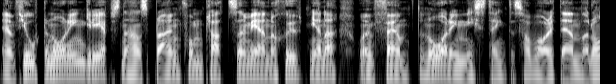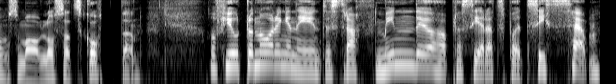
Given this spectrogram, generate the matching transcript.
En 14-åring greps när han sprang från platsen vid en av skjutningarna och en 15-åring misstänktes ha varit en av de som avlossat skotten. Och 14-åringen är inte straffmyndig och har placerats på ett SIS-hem.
